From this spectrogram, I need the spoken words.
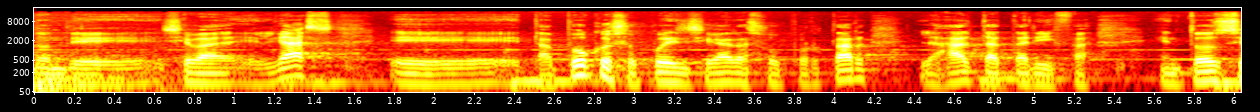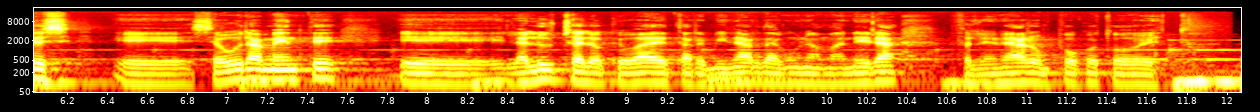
donde lleva el gas, eh, tampoco se pueden llegar a soportar las altas tarifas. Entonces, eh, seguramente la lucha es lo que va a determinar de alguna manera frenar un poco todo esto.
